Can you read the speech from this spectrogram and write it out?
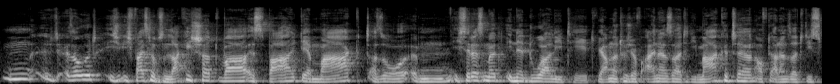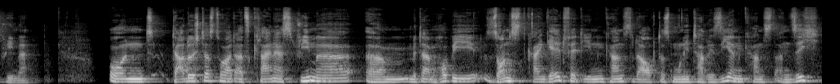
Hm, also ich, ich weiß nicht, ob es ein Lucky Shot war. Es war halt der Markt. Also ähm, ich sehe das immer in der Dualität. Wir haben natürlich auf einer Seite die Marketer und auf der anderen Seite die Streamer. Und dadurch, dass du halt als kleiner Streamer ähm, mit deinem Hobby sonst kein Geld verdienen kannst oder auch das monetarisieren kannst an sich,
